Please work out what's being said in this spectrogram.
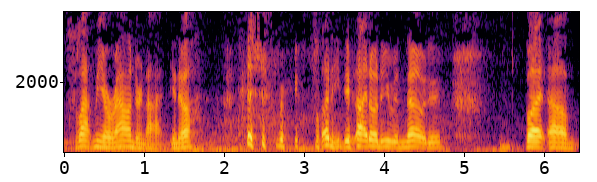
slap me around or not. You know, it's very funny, dude. I don't even know, dude. But um,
